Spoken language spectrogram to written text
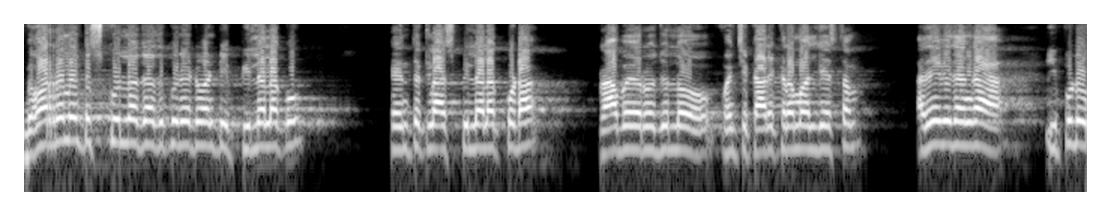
గవర్నమెంట్ స్కూల్లో చదువుకునేటువంటి పిల్లలకు టెన్త్ క్లాస్ పిల్లలకు కూడా రాబోయే రోజుల్లో మంచి కార్యక్రమాలు చేస్తాం. అదేవిధంగా ఇప్పుడు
